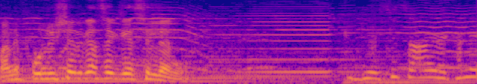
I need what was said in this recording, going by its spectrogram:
মানে পুলিশের কাছে গেছিলেন? গেছি স্যার এখানে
